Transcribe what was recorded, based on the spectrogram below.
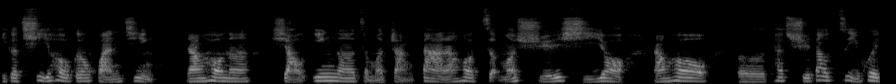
一个气候跟环境，然后呢，小鹰呢怎么长大，然后怎么学习哦，然后呃，它学到自己会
